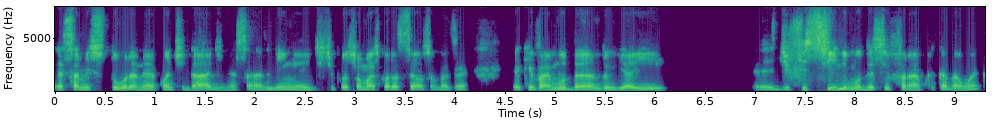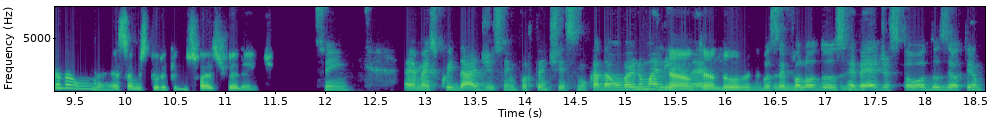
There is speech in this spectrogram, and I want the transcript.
essa mistura, né? A quantidade nessa linha aí de tipo, eu sou mais coração, sou mais... É, é que vai mudando e aí é dificílimo decifrar, porque cada um é cada um, né? Essa mistura que nos faz diferente. Sim. É, mas cuidar disso é importantíssimo. Cada um vai numa linha, Não, né? Não, dúvida. Você falou dúvida. dos remédios todos, eu tenho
